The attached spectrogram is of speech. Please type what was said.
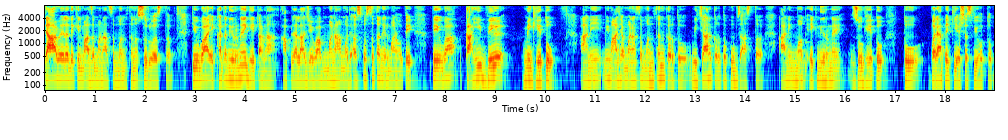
त्यावेळेला देखील माझं मनाचं मंथनच सुरू असतं. किंवा एखादा निर्णय घेताना आपल्याला जेव्हा मनामध्ये अस्वस्थता निर्माण होते तेव्हा काही वेळ मी घेतो आणि मी माझ्या मनाचं मंथन करतो विचार करतो खूप जास्त. आणि मग एक निर्णय जो घेतो तो बऱ्यापैकी यशस्वी होतो.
